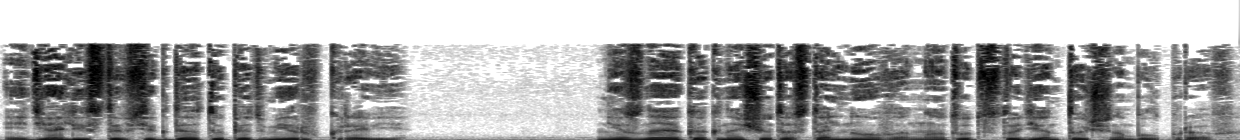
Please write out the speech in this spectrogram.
идеалисты всегда тупят мир в крови. Не знаю, как насчет остального, но тут студент точно был прав.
